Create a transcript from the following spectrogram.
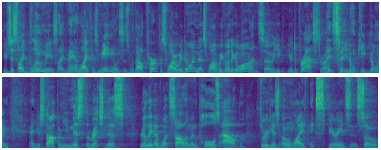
you're just like gloomy. It's like, man, life is meaningless. It's without purpose. Why are we doing this? Why are we going to go on? So you, are depressed, right? So you don't keep going and you stop and you miss the richness, really, of what Solomon pulls out through his own life experiences. So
